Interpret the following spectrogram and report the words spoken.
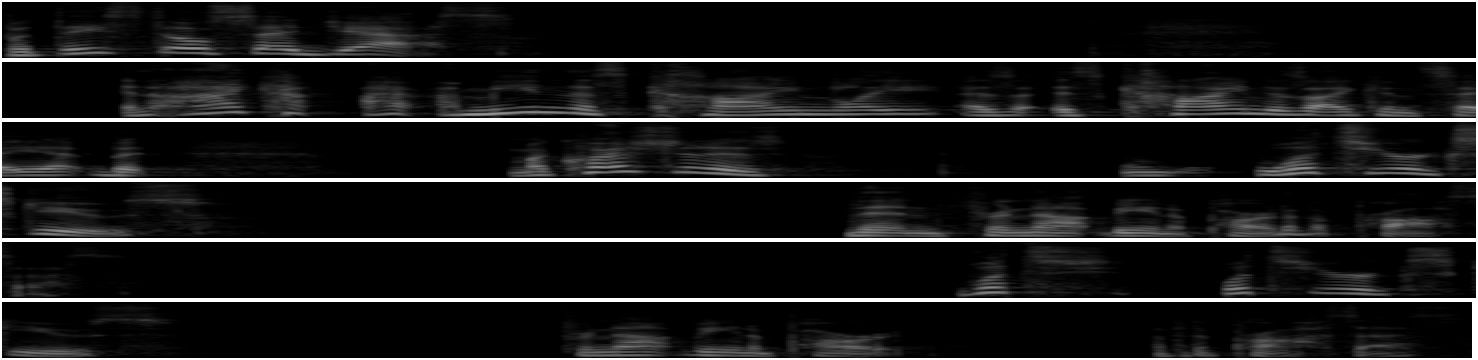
But they still said yes. And I, I mean this kindly, as, as kind as I can say it, but my question is what's your excuse? then for not being a part of the process. What's, what's your excuse for not being a part of the process?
